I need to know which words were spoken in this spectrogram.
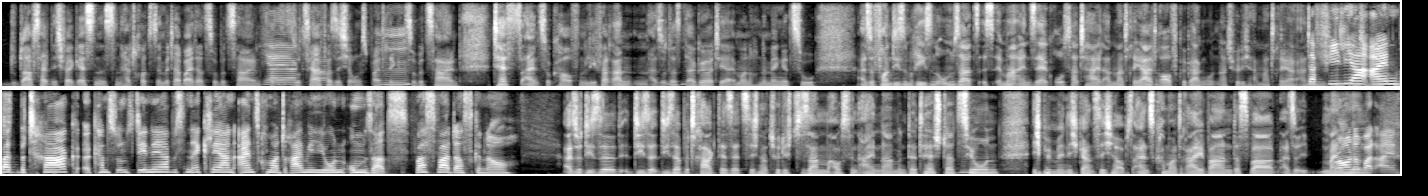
du darfst halt nicht vergessen, es sind halt trotzdem Mitarbeiter zu bezahlen, Ja, ja. Sozialversicherungsbeiträge zu bezahlen, Tests einzukaufen, Lieferanten, also Mhm. das, da gehört ja immer noch eine Menge zu. Also von diesem Riesenumsatz ist immer ein sehr großer Teil an Material draufgegangen und natürlich an Material. An, Da fiel ja ein Betrag, äh, kannst du uns den näher ein bisschen erklären? 1,3 Millionen Umsatz. Was war das genau? Also diese, diese, dieser Betrag, der setzt sich natürlich zusammen aus den Einnahmen der Teststation. Mhm. Ich bin mir nicht ganz sicher, ob es 1,3 waren. Das war, also mein Hirn, Roundabout 1.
